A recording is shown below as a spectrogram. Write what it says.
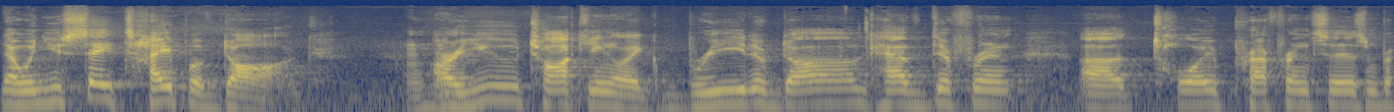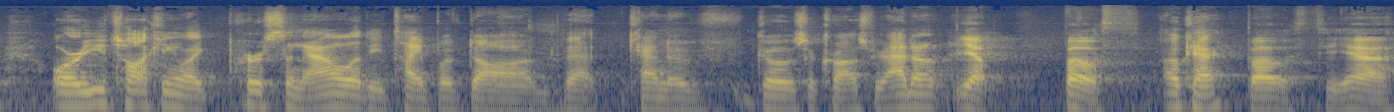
Now, when you say type of dog, Mm-hmm. are you talking like breed of dog have different uh, toy preferences, or are you talking like personality type of dog that kind of goes across? I don't. Yep, both. Okay. Both, yeah.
